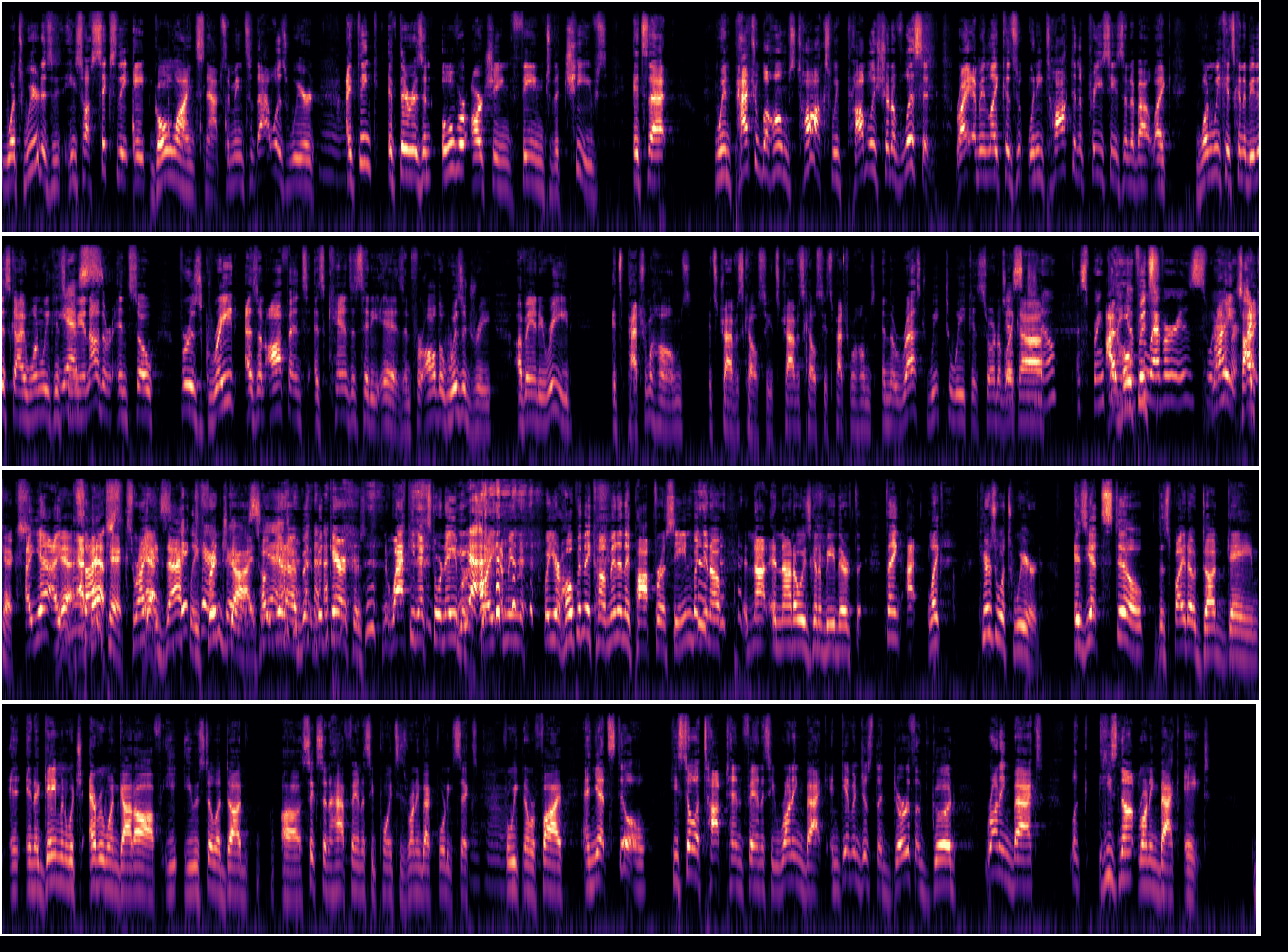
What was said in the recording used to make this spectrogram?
What's weird is he saw six of the eight goal line snaps. I mean, so that was weird. I think if there is an overarching theme to the Chiefs, it's that when Patrick Mahomes talks, we probably should have listened, right? I mean, like, because when he talked in the preseason about, like, one week it's going to be this guy, one week it's going to be another. And so, for as great as an offense as Kansas City is, and for all the wizardry of Andy Reid, it's Patrick Mahomes, it's Travis Kelce, it's Travis Kelce, it's Patrick Mahomes, and the rest week to week is sort of Just, like a, you know, a uh, sprinkling I hope of whoever is wherever. right Sidekicks. I- I- yeah, Yeah, at best. sidekicks, right? Yeah. Exactly, Bit fringe guys, oh, yeah. you know, bit, bit characters, wacky next door neighbors, Yeah. right? I mean, well, you're hoping they come in and they pop for a scene, but you know, not and not always going to be their th- thing. I, like, here's what's weird. Is yet still, despite a dud game, in, in a game in which everyone got off, he, he was still a dud. Uh, six and a half fantasy points. He's running back 46 Mm-hmm. for week number five, and yet still, he's still a top 10 fantasy running back. And given just the dearth of good running backs, look, he's not running back eight,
